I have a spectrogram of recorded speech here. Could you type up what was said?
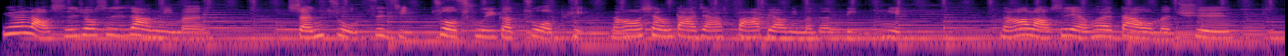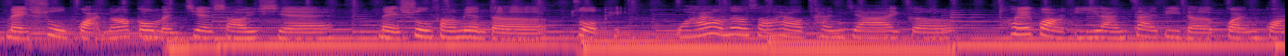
因为老师就是让你们。整组自己做出一个作品，然后向大家发表你们的理念，然后老师也会带我们去美术馆，然后跟我们介绍一些美术方面的作品。我还有那个时候还有参加一个推广宜兰在地的观光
